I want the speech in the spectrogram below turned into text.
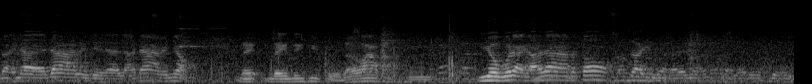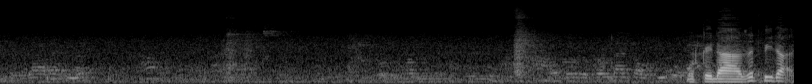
lại là đa này để là lá đa này nhỏ Đây đây đây khi của Đà Lạt. Nhiều với lại lá đa nó to, nó dày và lại nó Một cây đà rất vĩ đại.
